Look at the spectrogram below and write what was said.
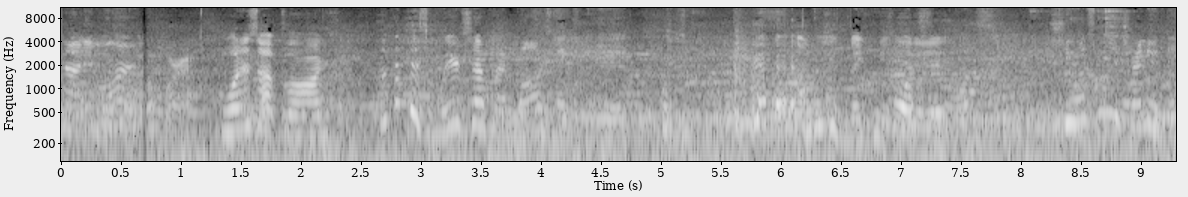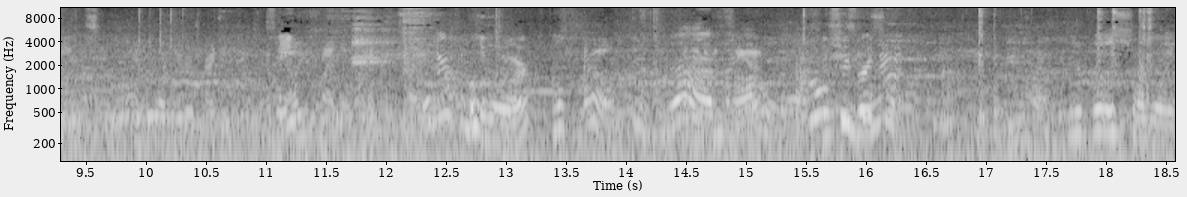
Not anymore. Go for it. What is up vlog? Look at this weird stuff my mom's making me eat. I don't think she's making me eat. She wants me to try new things. I do want you to try new things. See? I'll use my little pick and try. Here's some more. Oh. Yeah, I'm sorry. Did she bring it? You're really struggling,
